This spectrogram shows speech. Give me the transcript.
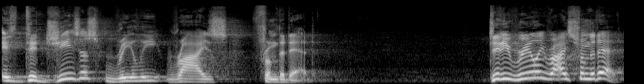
is Did Jesus really rise from the dead? Did he really rise from the dead?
